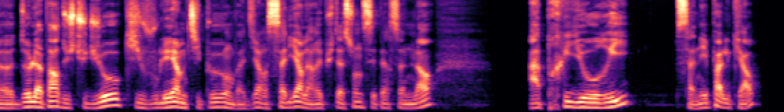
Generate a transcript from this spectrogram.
euh, de la part du studio qui voulait un petit peu, on va dire, salir la réputation de ces personnes-là. A priori, ça n'est pas le cas.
